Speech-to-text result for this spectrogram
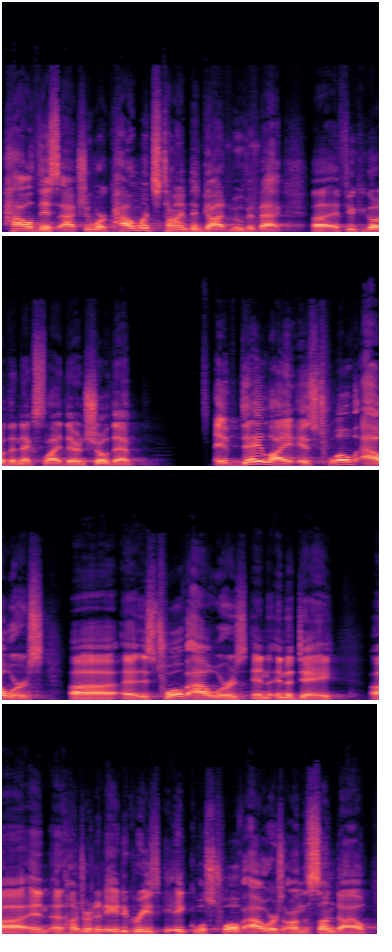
how this actually worked. How much time did God move it back? Uh, if you could go to the next slide there and show that. If daylight is 12 hours, uh, is 12 hours in, in a day, uh, and 108 degrees equals 12 hours on the sundial.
